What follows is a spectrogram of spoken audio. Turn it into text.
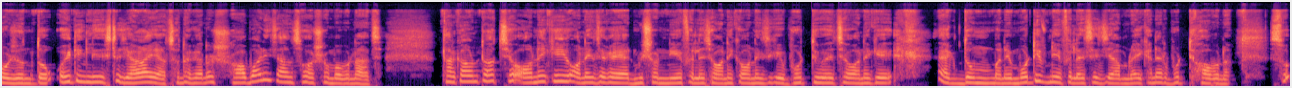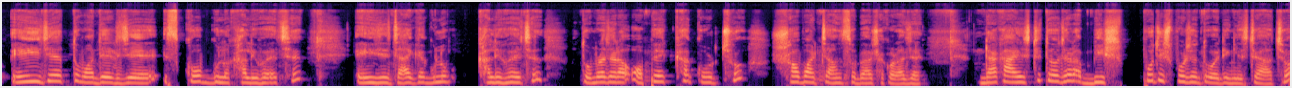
পর্যন্ত ওয়েটিং লিস্টে যারাই আছো না কেন, সবারই চান্স হওয়ার সম্ভাবনা আছে। তার কারণটা হচ্ছে অনেকেই অনেক জায়গায় অ্যাডমিশন নিয়ে ফেলেছে, অনেকে অনেক জায়গায় ভর্তি হয়েছে, অনেকে একদম মানে মোটিভ নিয়ে ফেলেছে যে আমরা এখানে আর ভর্তি হব না। সো এই যে তোমাদের যে স্কোপগুলো খালি হয়েছে, এই যে জায়গাগুলো খালি হয়েছে তোমরা যারা অপেক্ষা করছ, সবার চান্স হবে, আশা করা যায়। ঢাকা আইএসটিতেও যারা বিশ, পঁচিশ পর্যন্ত ওয়েটিং লিস্টে আছো,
